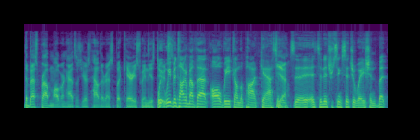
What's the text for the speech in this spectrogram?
the best problem Auburn has this year is how they're going to split carries between these We, dudes. we've been talking about that all week on the podcast. and Yeah. It's, uh, it's an interesting situation. But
